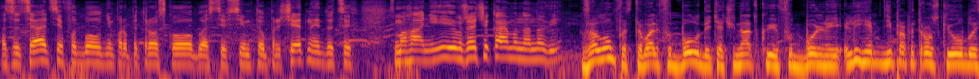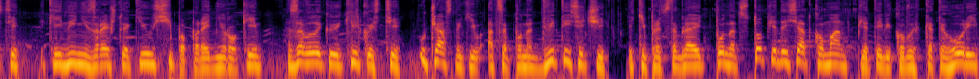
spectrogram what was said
асоціації футболу Дніпропетровської області, всім, хто причетний до цих змагань. І вже чекаємо на нові. Загалом фестиваль футболу дитячо-юнацької футбольної ліги Дніпропетровської області, який нині, зрештою, як і усі попередні роки, за великої кількості учасників, а це понад дві тисячі, які представляють понад 150 команд п'яти вікових категорій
